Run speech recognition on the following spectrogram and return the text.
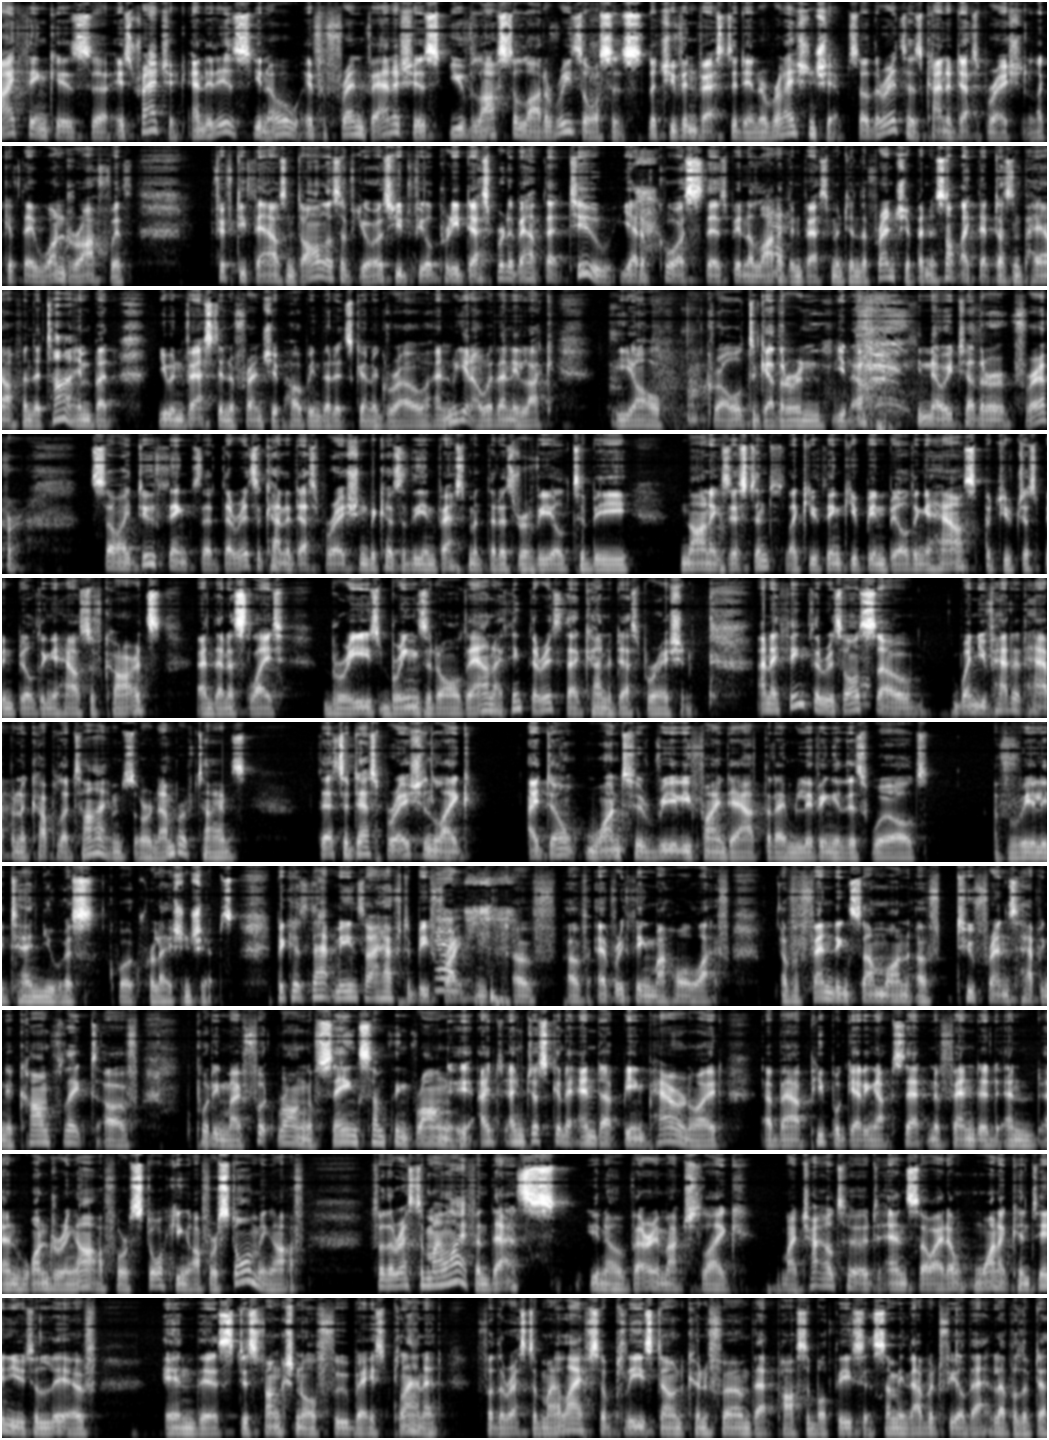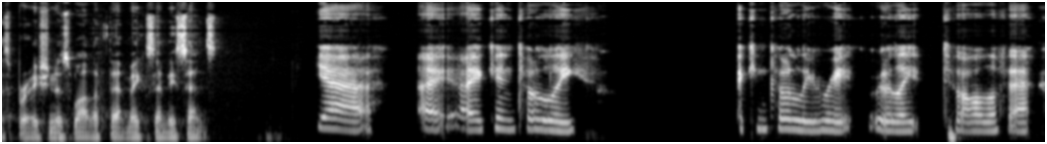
I think is uh, is tragic, and it is. You know, if a friend vanishes, you've lost a lot of resources that you've invested in a relationship. So there is this kind of desperation. Like if they wander off with fifty thousand dollars of yours, you'd feel pretty desperate about that too. Yet, of course, there's been a lot of investment in the friendship, and it's not like that doesn't pay off in the time. But you invest in a friendship hoping that it's going to grow, and you know, with any luck, y'all grow old together, and you know, you know each other forever. So I do think that there is a kind of desperation because of the investment that is revealed to be non-existent. Like you think you've been building a house, but you've just been building a house of cards, and then a slight breeze brings it all down. I think there is that kind of desperation, and I think there is also when you've had it happen a couple of times or a number of times, there's a desperation like I don't want to really find out that I'm living in this world of really tenuous quote relationships. Because that means I have to be frightened of of everything my whole life. Of offending someone of two friends having a conflict of putting my foot wrong of saying something wrong. I, I'm just going to end up being paranoid about people getting upset and offended and and wandering off or stalking off or storming off for the rest of my life. And that's you know very much like my childhood. And so I don't want to continue to live in this dysfunctional foo-based planet for the rest of my life. So please don't confirm that possible thesis. I mean, I would feel that level of desperation as well, if that makes any sense. Yeah, I I can totally I can totally re- relate to all of that.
